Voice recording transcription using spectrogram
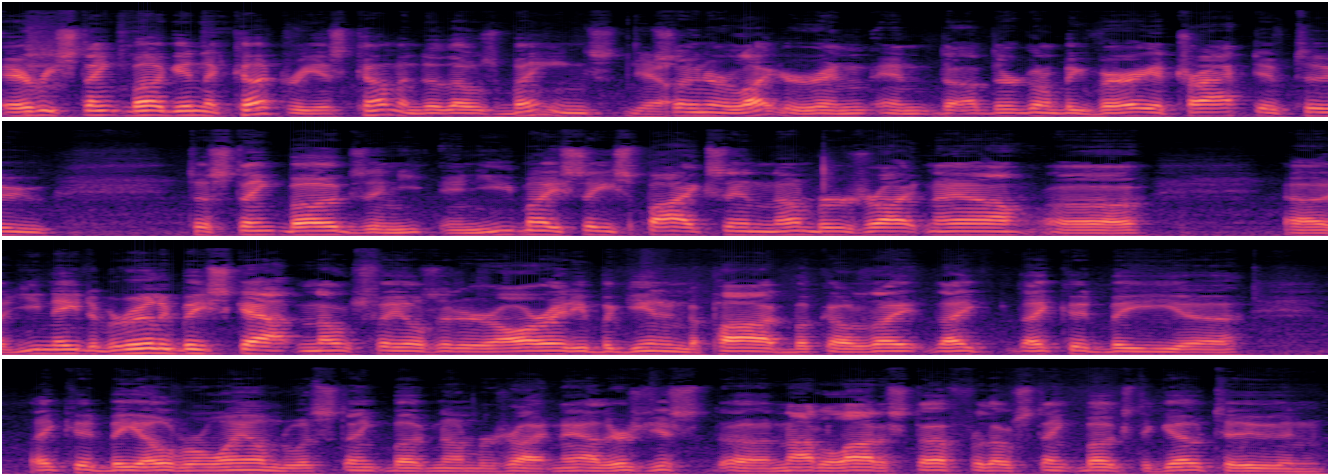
Every stink bug in the country is coming to those beans Yeah. sooner or later, and and uh, they're going to be very attractive to to stink bugs, and and you may see spikes in numbers right now. Uh, uh, you need to really be scouting those fields that are already beginning to pod because they they they could be. Uh, they could be overwhelmed with stink bug numbers right now. There's just uh, not a lot of stuff for those stink bugs to go to, and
